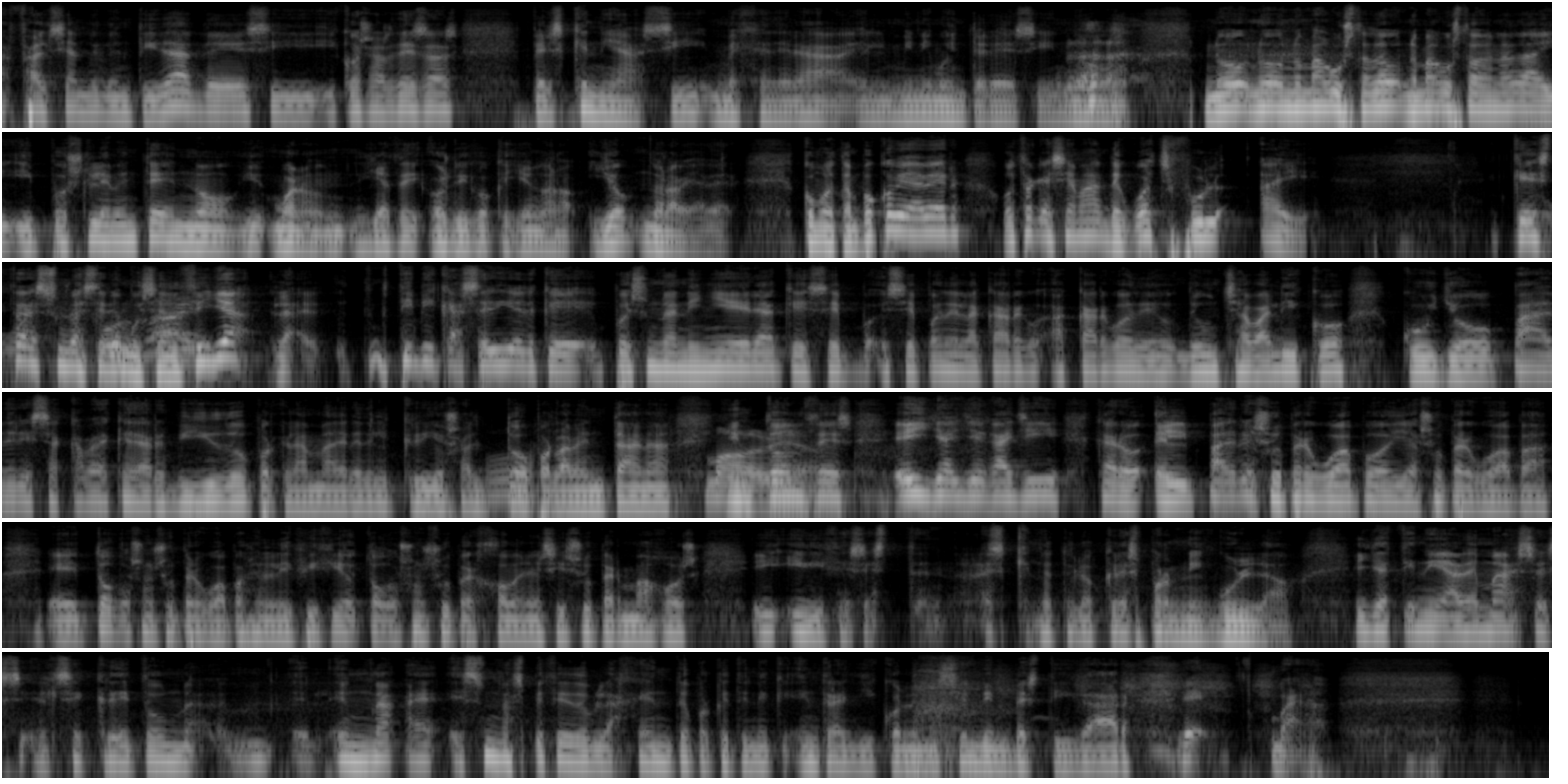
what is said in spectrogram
falseando identidades y, y cosas de esas, pero es que ni así me genera el mínimo interés y no, no, no, no me ha gustado, no me ha gustado nada y, y posiblemente no, bueno, ya te- os digo que yo no, la, yo no la voy a ver. Como tampoco voy a ver otra que se llama The Watchful Eye que esta es una serie muy sencilla, la típica serie de que pues una niñera que se, se pone a cargo, a cargo de, de un chavalico cuyo padre se acaba de quedar viudo porque la madre del crío saltó por la ventana. Entonces ella llega allí, claro, el padre es súper guapo, ella súper guapa, eh, todos son súper guapos en el edificio, todos son súper jóvenes y súper majos y, y dices, "Este- es que no te lo crees por ningún lado. Ella tiene además el, el secreto, una, una- es una especie de doble agente porque tiene que entrar allí con la misión de investigar. Eh, bueno,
